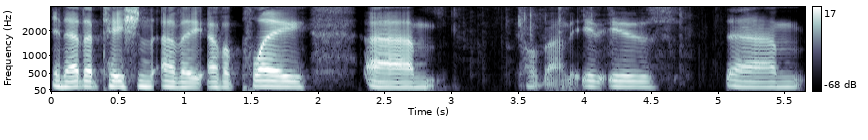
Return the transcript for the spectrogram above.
an adaptation of a of a play. Um, hold on, it is um,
